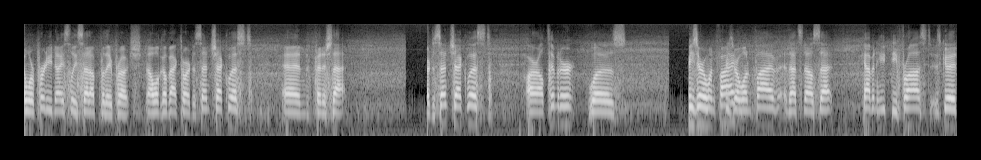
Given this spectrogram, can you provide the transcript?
And we're pretty nicely set up for the approach. Now we'll go back to our descent checklist and finish that. Our descent checklist, our altimeter was 3015. 3015 and that's now set. Cabin heat defrost is good,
